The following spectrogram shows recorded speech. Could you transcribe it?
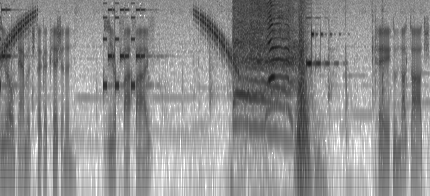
Zero damage to Kakishinen. Zero five. Okay, do not dodge.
